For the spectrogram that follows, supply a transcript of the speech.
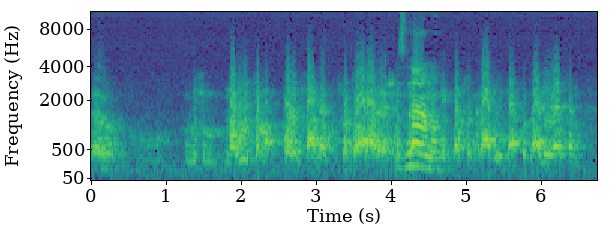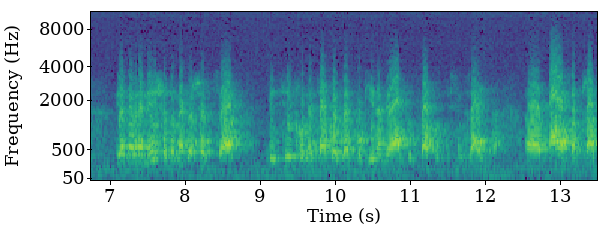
E, mislim, na ulicama, pored same trotoara rešetka, Znamo. pa se kradu i tako dalje. Ja sam jedno vreme išao do Medoševca biciklom i tako da poginem jedan put, dva put, mislim, zaista. E, pao sam čak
